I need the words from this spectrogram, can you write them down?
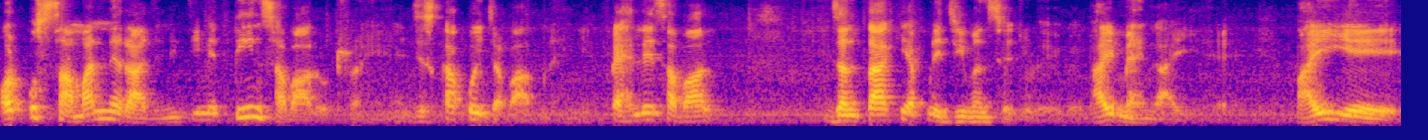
और उस सामान्य राजनीति में तीन सवाल उठ रहे हैं जिसका कोई जवाब नहीं है पहले सवाल जनता के अपने जीवन से जुड़े हुए भाई महँगाई है भाई ये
